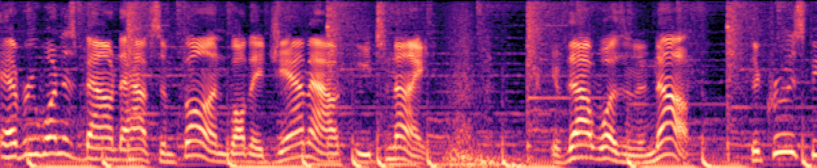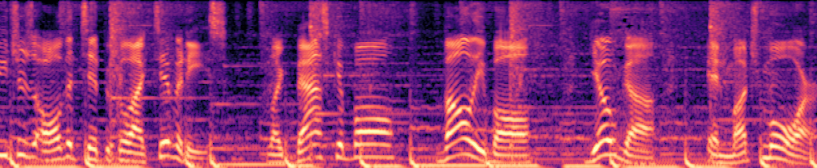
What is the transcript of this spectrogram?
everyone is bound to have some fun while they jam out each night. If that wasn't enough, the cruise features all the typical activities like basketball, volleyball, yoga, and much more.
